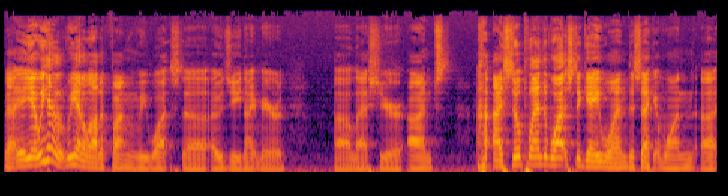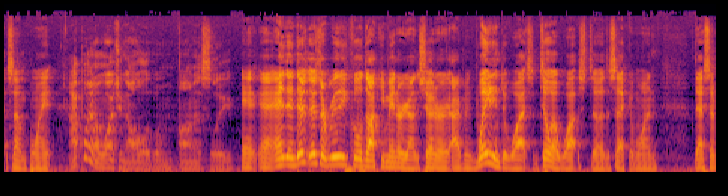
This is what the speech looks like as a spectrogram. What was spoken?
But yeah, we had we had a lot of fun when we watched uh, OG Nightmare uh, last year. I'm I still plan to watch the gay one, the second one, uh, at some point. I plan on watching all of them, honestly. And and then there's, there's a really cool documentary on Shutter I've been waiting to watch until I watched uh, the second one. That's a,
